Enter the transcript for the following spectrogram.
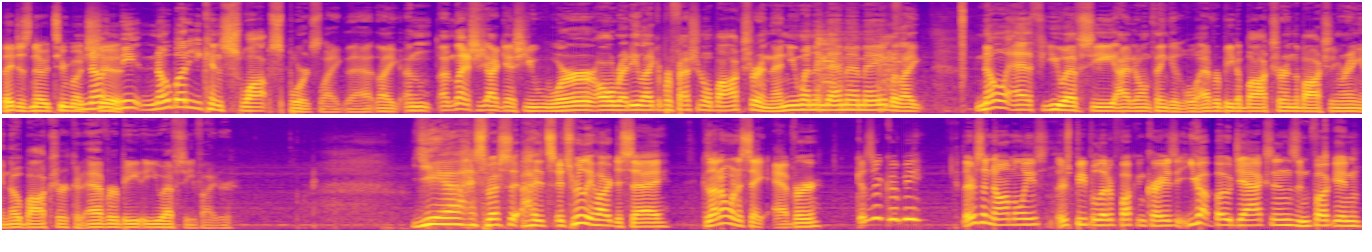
They just know too much no, shit. ne- nobody can swap sports like that. Like un- unless you, I guess you were already like a professional boxer and then you went into MMA. But like no F UFC, I don't think it will ever beat a boxer in the boxing ring, and no boxer could ever beat a UFC fighter. Yeah, especially it's it's really hard to say because I don't want to say ever because there could be. There's anomalies. There's people that are fucking crazy. You got Bo Jacksons and fucking,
